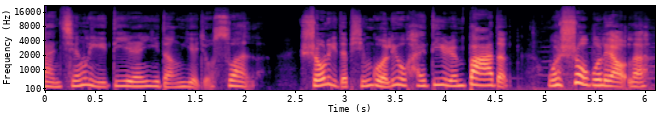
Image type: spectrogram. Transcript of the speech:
感情里低人一等也就算了手里的苹果六还低人八等我受不了了。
